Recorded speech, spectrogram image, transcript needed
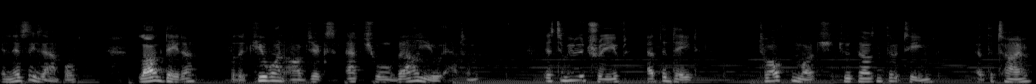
In this example, log data for the Q1 object's actual value atom is to be retrieved at the date 12th March 2013 at the time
